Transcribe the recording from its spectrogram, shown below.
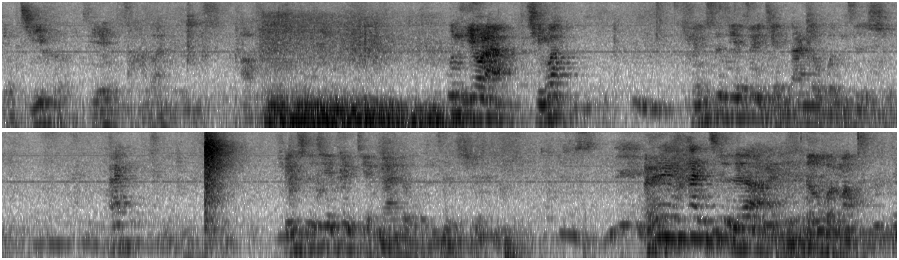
有集合，也有杂乱的意思啊。问题又来了，请问，全世界最简单的文字是？哎，全世界最简单的文字是？哎，汉字啊，德文嘛。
